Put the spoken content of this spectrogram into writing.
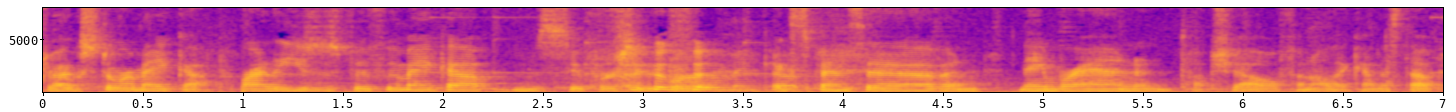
drugstore makeup. Rileigh uses Fufu makeup, super, super makeup. expensive and name brand and top shelf and all that kind of stuff.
